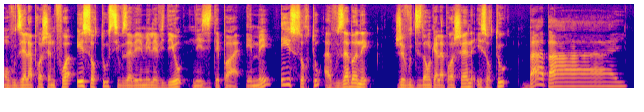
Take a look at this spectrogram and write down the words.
on vous dit à la prochaine fois et surtout, si vous avez aimé la vidéo, n'hésitez pas à aimer et surtout à vous abonner. Je vous dis donc à la prochaine et surtout, bye bye!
